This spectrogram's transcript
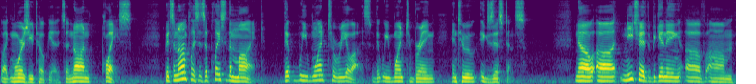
like More's utopia, it's a non-place. But it's a non-place, it's a place of the mind that we want to realize, that we want to bring into existence. Now, uh, Nietzsche at the beginning of um,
